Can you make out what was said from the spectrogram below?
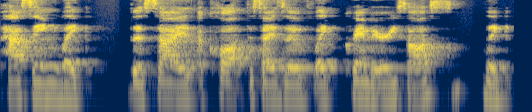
passing like the size, a clot the size of like cranberry sauce, like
